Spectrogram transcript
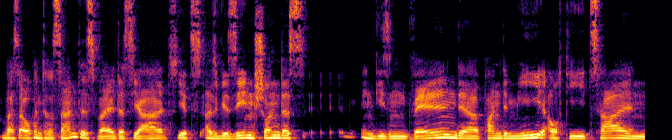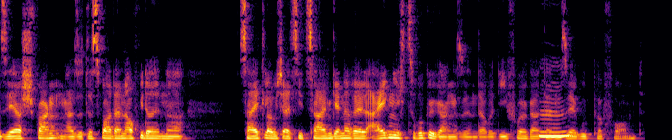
Was auch interessant ist, weil das ja jetzt, also wir sehen schon, dass in diesen Wellen der Pandemie auch die Zahlen sehr schwanken. Also das war dann auch wieder in einer Zeit, glaube ich, als die Zahlen generell eigentlich zurückgegangen sind, aber die Folge hat mhm. dann sehr gut performt.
